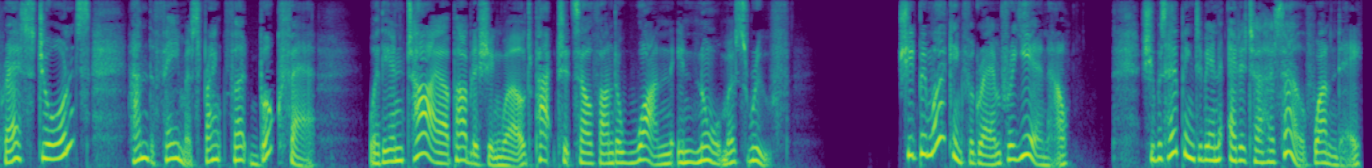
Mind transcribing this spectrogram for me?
press jaunts, and the famous Frankfurt Book Fair, where the entire publishing world packed itself under one enormous roof. She'd been working for Graham for a year now. She was hoping to be an editor herself one day,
